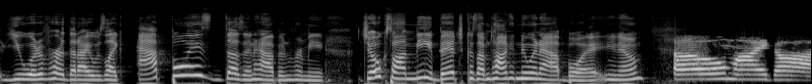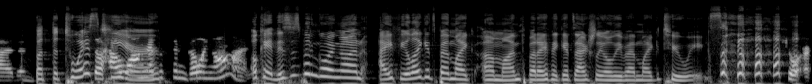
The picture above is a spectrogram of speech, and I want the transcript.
you would have heard that I was like, app boys doesn't happen for me. Jokes on me, bitch, because I'm talking to an app boy, you know. Oh my god. But the twist So how here. long has this been going on? Okay, this has been going on. I feel like it's been like a month, but I think it's actually only been like two weeks. Sure.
